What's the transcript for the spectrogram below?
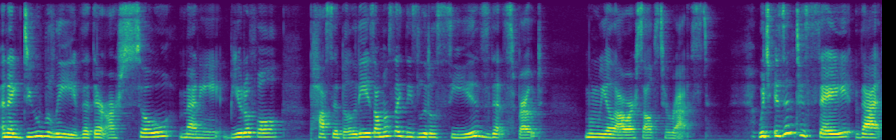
And I do believe that there are so many beautiful possibilities, almost like these little seeds that sprout when we allow ourselves to rest. Which isn't to say that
